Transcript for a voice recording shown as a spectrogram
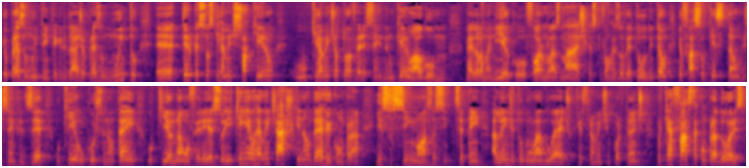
eu prezo muito a integridade, eu prezo muito é, ter pessoas que realmente só queiram o que realmente eu estou oferecendo. Eu não quero algo megalomaníaco, fórmulas mágicas que vão resolver tudo. Então eu faço questão de sempre dizer o que o curso não tem, o que eu não ofereço e quem eu realmente acho que não deve comprar. Isso sim mostra que você tem, além de tudo, um lado ético que é extremamente importante, porque afasta compradores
